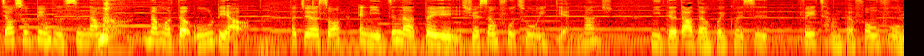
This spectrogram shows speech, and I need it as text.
教书并不是那么那么的无聊。我觉得说，哎，你真的对学生付出一点，那你得到的回馈是非常的丰富。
